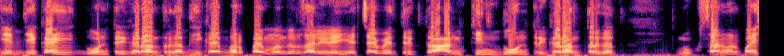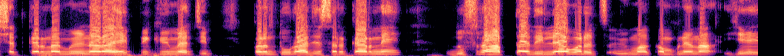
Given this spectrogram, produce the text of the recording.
हे जे काही दोन ट्रिगर अंतर्गत ही काही भरपाई मंजूर झालेली आहे याच्या व्यतिरिक्त आणखीन दोन ट्रिगर अंतर्गत नुकसान भरपाई शेतकऱ्यांना मिळणार आहे पीक विम्याची. परंतु राज्य सरकारने दुसरा हप्ता दिल्यावरच विमा कंपन्यांना हे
